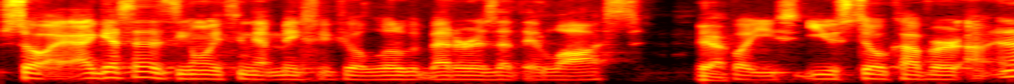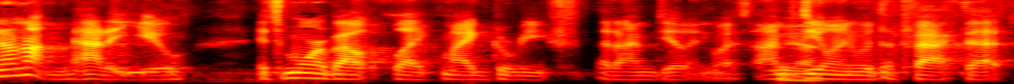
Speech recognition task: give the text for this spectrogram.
so I, I guess that's the only thing that makes me feel a little bit better is that they lost. Yeah. but you you still covered, uh, and I'm not mad at you. It's more about like my grief that I'm dealing with. I'm Yeah. dealing with the fact that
